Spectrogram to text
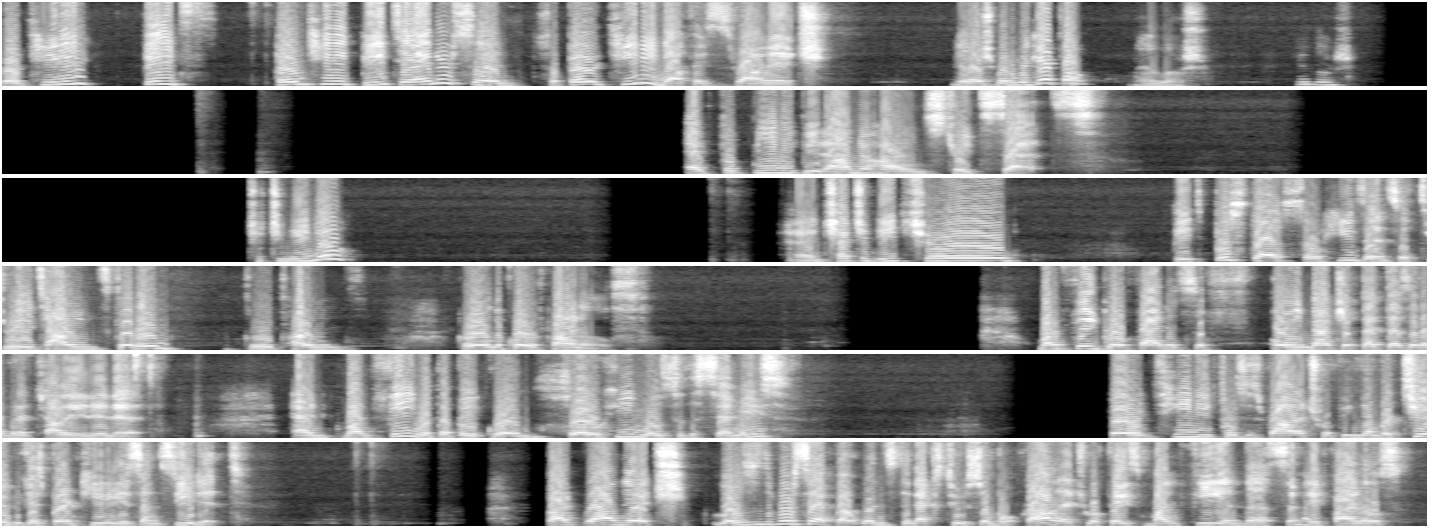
Berrettini beats Berrettini beats Anderson, so Berrettini now faces Raonic. Milos better be careful. Milos. Milos. And Fognini beat Andujar in straight sets. Cecchinato? And Cecchinato beats Busta, so he's in. So three Italians get in. Three Italians go in the quarterfinals. Monfils Fan is the only matchup that doesn't have an Italian in it. And Monfils with a big win, so he moves to the semis. Berrettini versus Raonic will be number two because Berrettini is unseeded. But Raonic loses the first set but wins the next two, so Raonic will face Monfils in the semifinals.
